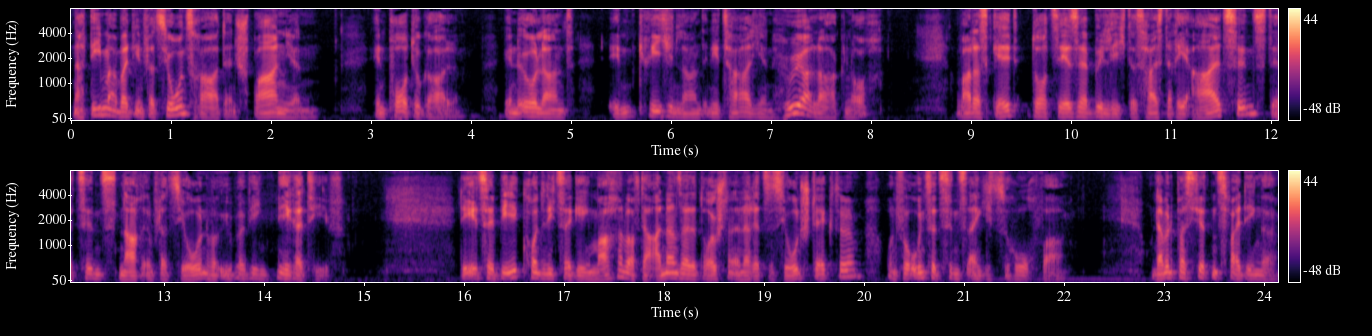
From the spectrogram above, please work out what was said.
Nachdem aber die Inflationsrate in Spanien, in Portugal, in Irland, in Griechenland, in Italien höher lag noch, war das Geld dort sehr, sehr billig. Das heißt, der Realzins, der Zins nach Inflation, war überwiegend negativ. Die EZB konnte nichts dagegen machen, weil auf der anderen Seite Deutschland in einer Rezession steckte und für uns der Zins eigentlich zu hoch war. Und damit passierten zwei Dinge.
